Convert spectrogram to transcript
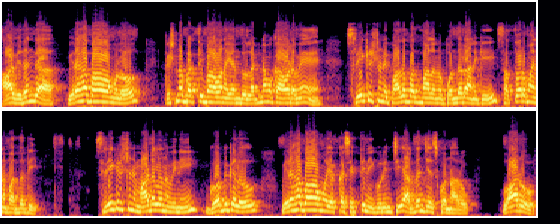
ఆ విధంగా విరహభావములో కృష్ణ భక్తి భావన యందు లగ్నము కావడమే శ్రీకృష్ణుని పాదపద్మాలను పొందడానికి సత్వరమైన పద్ధతి. శ్రీకృష్ణుని మాటలను విని గోపికలు విరహభావము యొక్క శక్తిని గురించి అర్థం చేసుకున్నారు. వారు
